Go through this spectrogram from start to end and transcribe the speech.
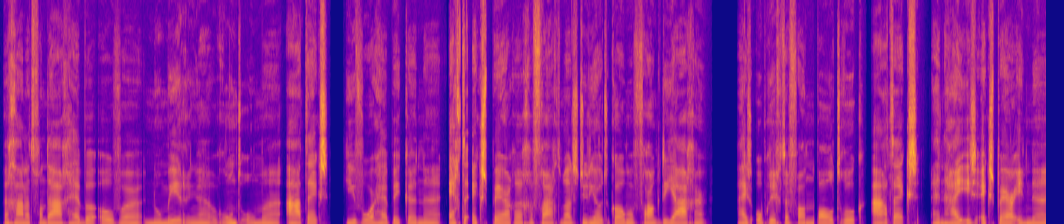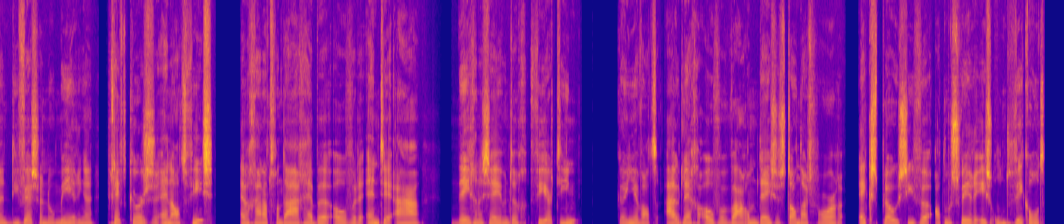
We gaan het vandaag hebben over normeringen rondom eh, ATEX. Hiervoor heb ik een echte expert gevraagd om naar de studio te komen, Frank de Jager. Hij is oprichter van Paltrok ATEX en hij is expert in diverse normeringen, geeft cursussen en advies. En we gaan het vandaag hebben over de NTA 7914. Kun je wat uitleggen over waarom deze standaard voor explosieve atmosferen is ontwikkeld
